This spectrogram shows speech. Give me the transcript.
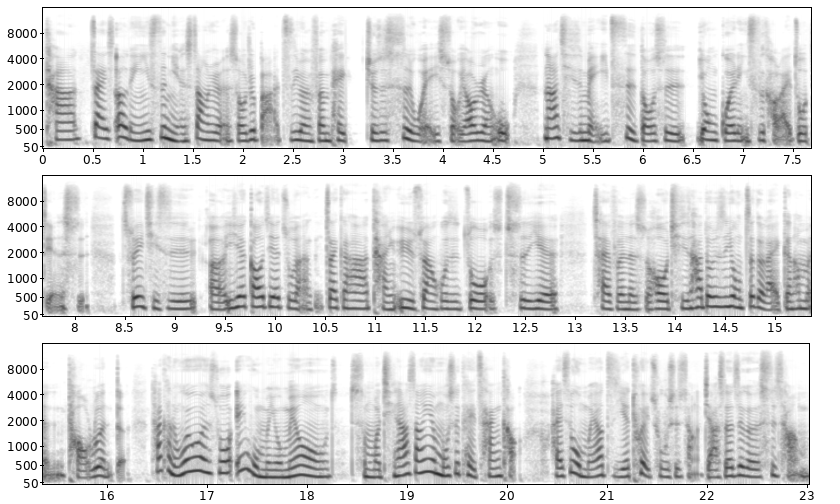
他在二零一四年上任的时候，就把资源分配就是视为首要任务。那其实每一次都是用归零思考来做这件事。所以其实呃，一些高阶主管在跟他谈预算或是做事业拆分的时候，其实他都是用这个来跟他们讨论的。他可能会问说：“诶，我们有没有什么其他商业模式可以参考？还是我们要直接退出市场？假设这个市场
